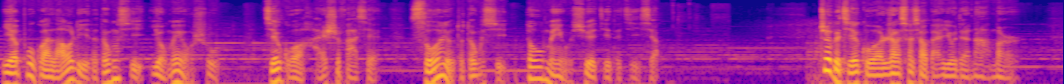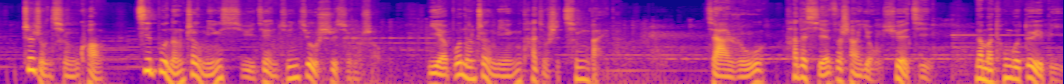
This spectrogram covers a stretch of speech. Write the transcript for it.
也不管老李的东西有没有数，结果还是发现所有的东西都没有血迹的迹象。这个结果让肖小白有点纳闷儿，这种情况既不能证明许建军就是凶手，也不能证明他就是清白的。假如他的鞋子上有血迹，那么通过对比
